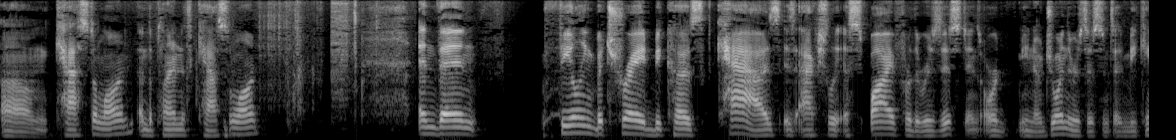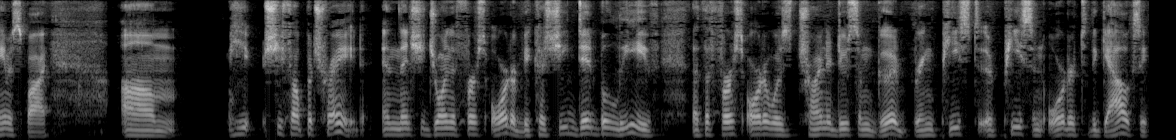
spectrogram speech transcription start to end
um, Castilon, and the planet Castilon. And then feeling betrayed because Kaz is actually a spy for the resistance or you know joined the resistance and became a spy um he she felt betrayed and then she joined the first order because she did believe that the first order was trying to do some good bring peace to peace and order to the galaxy.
